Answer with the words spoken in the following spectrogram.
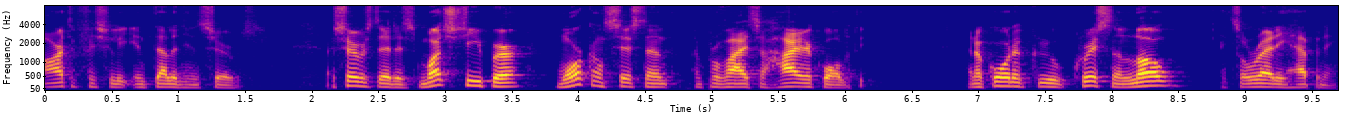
artificially intelligent service. A service that is much cheaper, more consistent, and provides a higher quality. And according to Kristen Lowe, it's already happening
